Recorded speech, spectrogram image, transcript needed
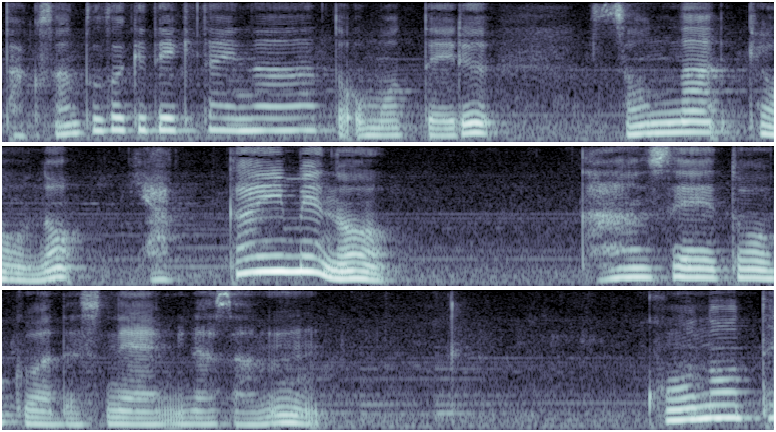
たくさん届けていきたいなと思っているそんな今日の100回目の完成トークはですね皆さんこのテ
